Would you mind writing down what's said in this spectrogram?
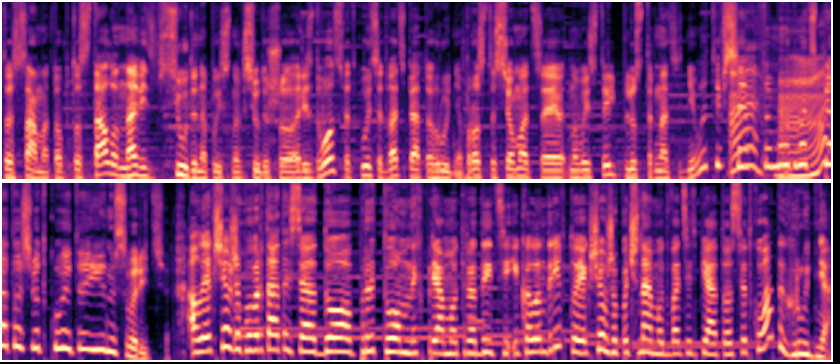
те саме. Тобто стало навіть всюди написано, всюди, що Різдво святкується 25 грудня. Просто 7 це новий стиль, плюс 13 днів. От і все. Тому 25-го святкуєте і не сваріться. Але якщо вже повертатися до притомних прямо традицій і календарів, то якщо вже починаємо 25-го святкувати грудня,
